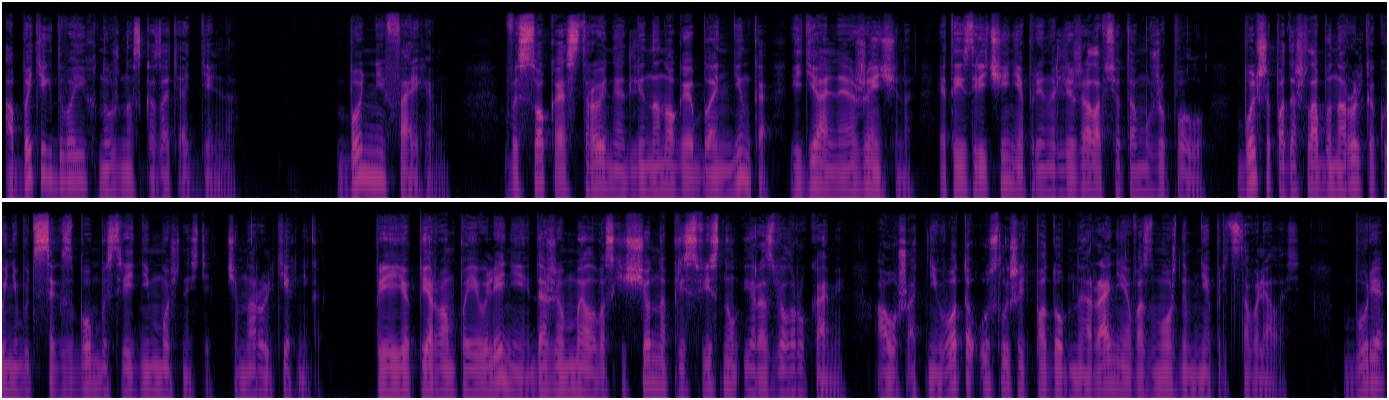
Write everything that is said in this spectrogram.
Об этих двоих нужно сказать отдельно. Бонни Фарихем – Высокая, стройная, длинноногая блондинка – идеальная женщина. Это изречение принадлежало все тому же полу. Больше подошла бы на роль какой-нибудь секс-бомбы средней мощности, чем на роль техника. При ее первом появлении даже Мел восхищенно присвистнул и развел руками. А уж от него-то услышать подобное ранее возможным не представлялось. Буря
